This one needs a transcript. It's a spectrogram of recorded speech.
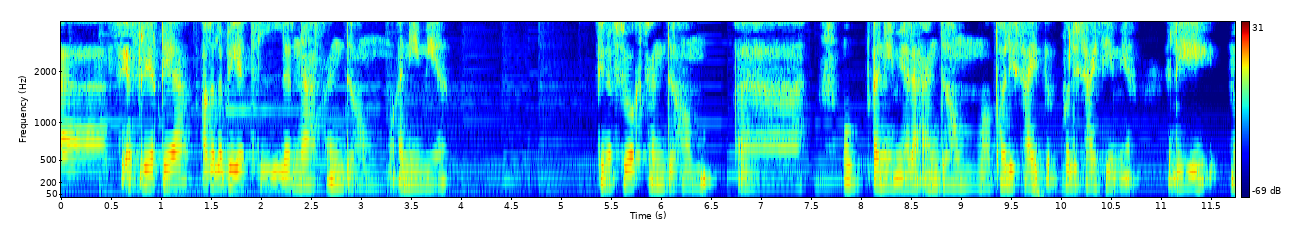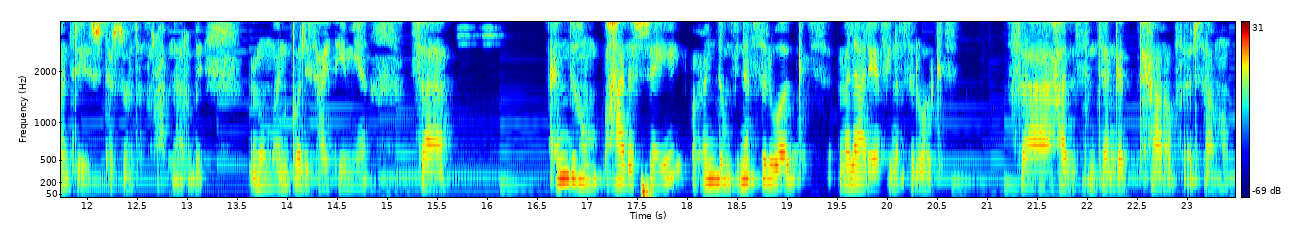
آه، في أفريقيا أغلبية الناس عندهم أنيميا. في نفس الوقت عندهم آه، مو بأنيميا لا عندهم polycy... polycythemia اللي هي ما أدري إيش ترجمتها صراحة بالعربي. عموما polycythemia. ف عندهم هذا الشيء وعندهم في نفس الوقت ملاريا في نفس الوقت. فهذه الثنتين قد تحارب في أجسامهم.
